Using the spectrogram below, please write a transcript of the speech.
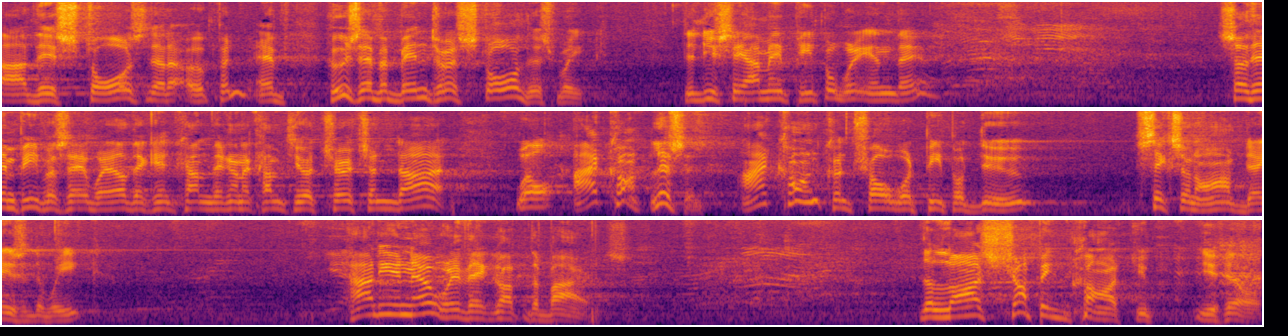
Uh, there's stores that are open. Have, who's ever been to a store this week? Did you see how many people were in there? So then people say, well, they can come, they're going to come to your church and die. Well, I can't, listen, I can't control what people do six and a half days of the week. How do you know where they got the virus? the last shopping cart you, you held.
